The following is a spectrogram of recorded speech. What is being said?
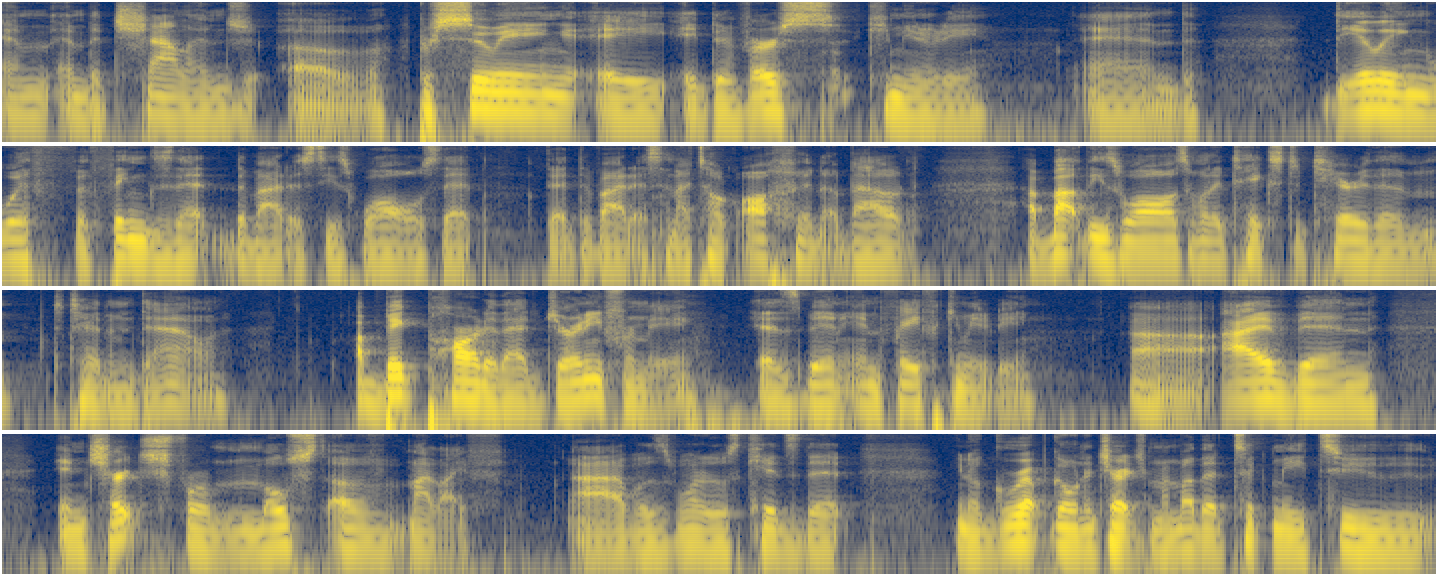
and, and the challenge of pursuing a, a diverse community and dealing with the things that divide us, these walls that that divide us. And I talk often about about these walls and what it takes to tear them to tear them down. A big part of that journey for me has been in faith community. Uh, I've been in church for most of my life. I was one of those kids that, you know, grew up going to church. My mother took me to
